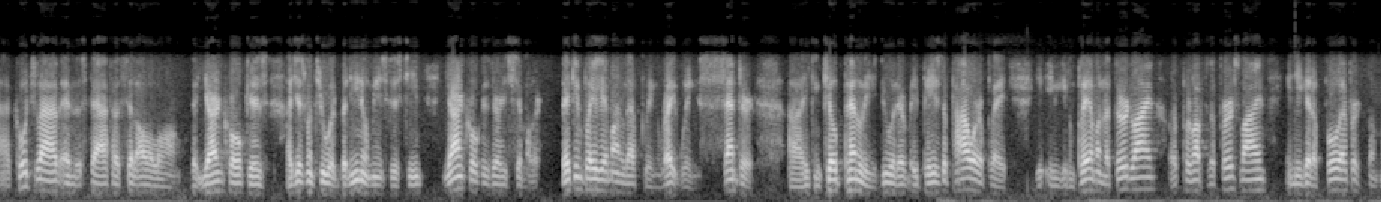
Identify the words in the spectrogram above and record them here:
Uh, Coach Lav and the staff have said all along that Jarnkrok is. I just went through what Bonino means to this team. Jarnkrok is very similar. They can play him on left wing, right wing, center. Uh, he can kill penalties, do whatever. He pays the power play. You, you can play him on the third line or put him up to the first line, and you get a full effort from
